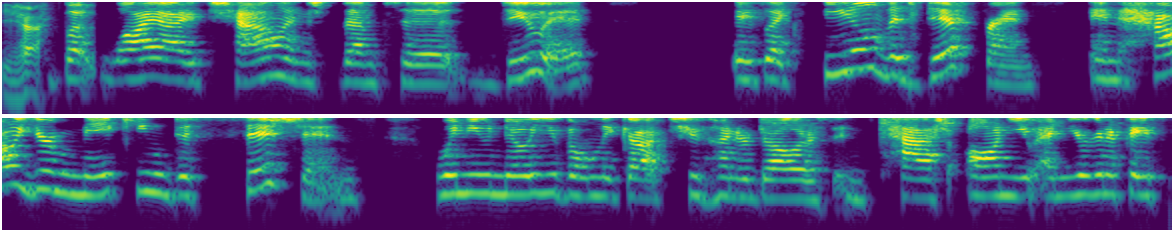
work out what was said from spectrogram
Yeah. But why I challenged them to do it is like feel the difference in how you're making decisions when you know you've only got $200 in cash on you and you're going to face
